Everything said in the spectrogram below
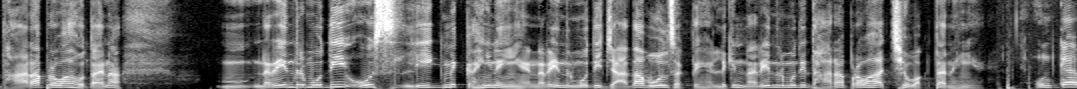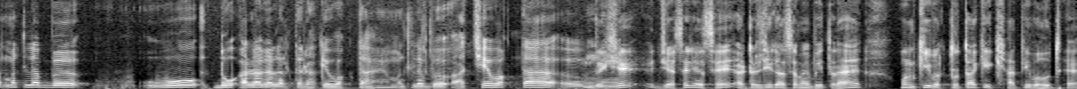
धारा प्रवाह होता है ना नरेंद्र मोदी उस लीग में कहीं नहीं है। नरेंद्र मोदी ज़्यादा बोल सकते हैं लेकिन नरेंद्र मोदी धारा प्रवाह अच्छे वक्ता नहीं है। उनका मतलब वो दो अलग अलग तरह के वक्ता हैं। मतलब अच्छे वक्ता देखिए जैसे जैसे अटल जी का समय बीत रहा है उनकी वक्तृता की ख्याति बहुत है।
